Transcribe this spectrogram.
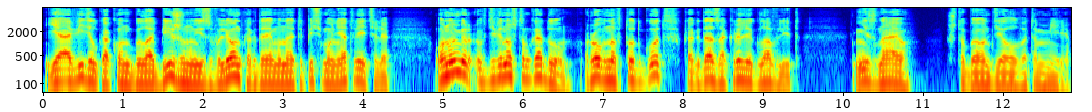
Я видел, как он был обижен, уязвлен, когда ему на это письмо не ответили. Он умер в девяностом году, ровно в тот год, когда закрыли главлит. Не знаю, что бы он делал в этом мире».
